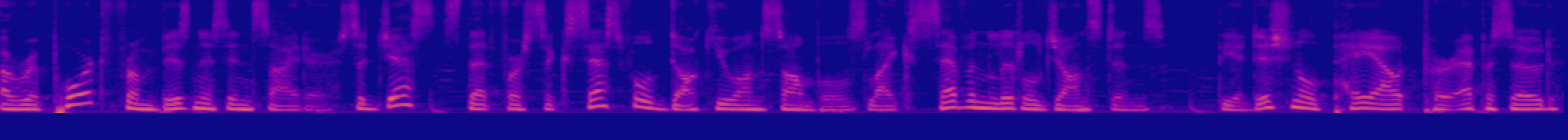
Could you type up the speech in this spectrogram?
A report from Business Insider suggests that for successful docu-ensembles like Seven Little Johnstons, the additional payout per episode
